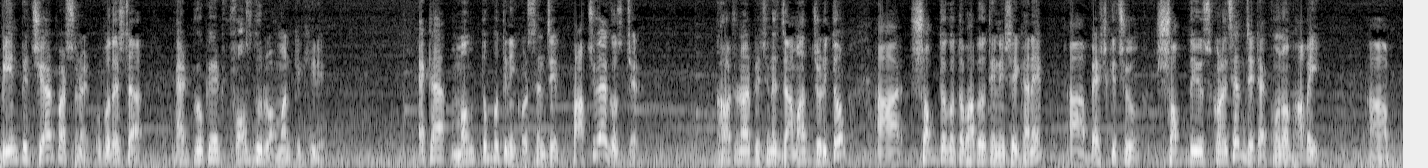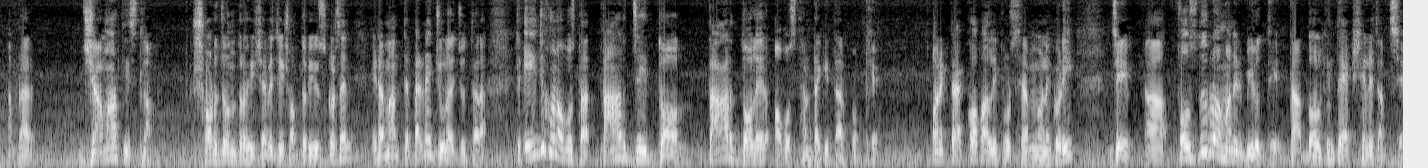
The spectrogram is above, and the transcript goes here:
বিএনপি চেয়ারপারসনের উপদেষ্টা অ্যাডভোকেট ফজলুর রহমানকে ঘিরে। একটা মন্তব্য তিনি করছেন যে পাঁচই আগস্টের ঘটনার পেছনে জামাত জড়িত আর শব্দগতভাবেও তিনি সেখানে বেশ কিছু শব্দ ইউজ করেছেন যেটা কোনোভাবেই আপনার জামাত ইসলাম ষড়যন্ত্র হিসেবে যে শব্দটা ইউজ করেছেন এটা মানতে পারেন জুলাই যোদ্ধারা। তো এই যখন অবস্থা, তার যে দল, তার দলের অবস্থানটা কি তার পক্ষে? অনেকটা কপালি পড়ছে আমি মনে করি যে ফজলুর রহমানের বিরুদ্ধে তার দল কিন্তু অ্যাকশনে যাচ্ছে।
